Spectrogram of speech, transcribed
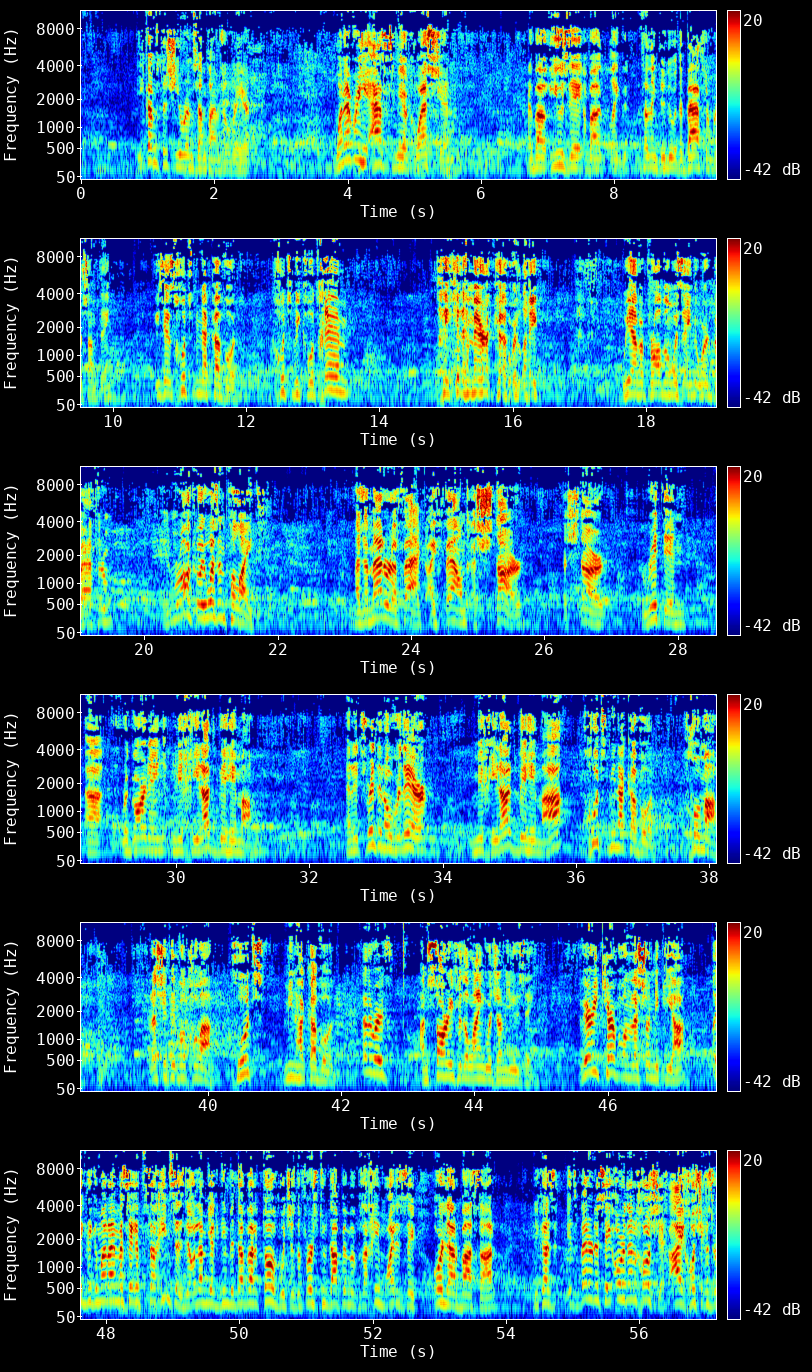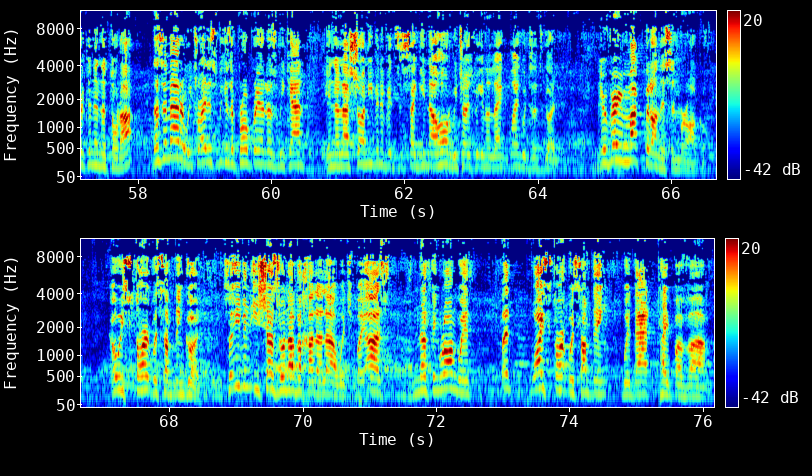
He comes to Shiurim sometimes over here. Whenever he asks me a question about using, about like something to do with the bathroom or something, he says, Chutz min kavod. Chutz mikvodchem. Like in America, we're like, we have a problem with saying the word bathroom. In Morocco, it wasn't polite. As a matter of fact, I found a star, a star written uh, regarding Michirat Behema. And it's written over there, Michirat Behema, Chutz min hakavod, Choma. Rashi Tevot Choma. Chutz min hakavod. In other words, I'm sorry for the language I'm using. Very careful on Lashon Nikiya. Like the Gemara in Masechet Psachim says, Le'olam yagdim bedavar tov, which is the first two dapim of Psachim. Why does it say, or le'arbasar? Because it's better to say or than choshech. I, choshech is written in the Torah. Doesn't matter. We try to speak as appropriate as we can in a lashon, even if it's a saginahor. We try to speak in a language that's good. They're very makbid on this in Morocco. They always start with something good. So even isha zona v'chalala, which by us nothing wrong with, but why start with something with that type of uh,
